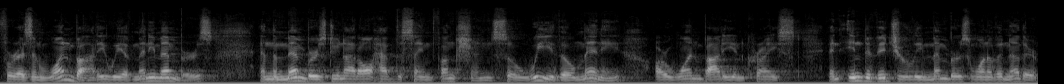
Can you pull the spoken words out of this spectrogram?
For as in one body we have many members, and the members do not all have the same function, so we, though many, are one body in Christ, and individually members one of another.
